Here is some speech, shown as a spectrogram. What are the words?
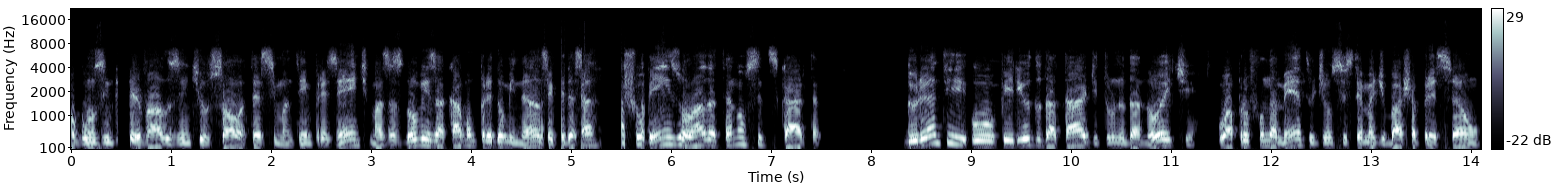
alguns intervalos em que o sol até se mantém presente, mas as nuvens acabam predominando. A chuva bem isolada até não se descarta. Durante o período da tarde e turno da noite, o aprofundamento de um sistema de baixa pressão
